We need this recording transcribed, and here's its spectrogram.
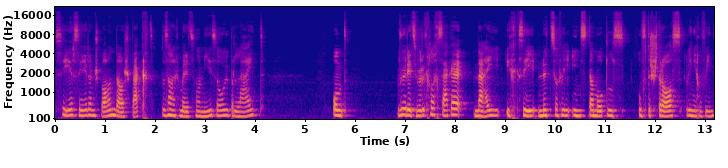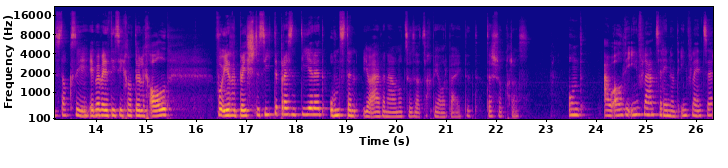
Sehr, sehr ein spannender Aspekt. Das habe ich mir jetzt noch nie so überlegt. Und würde jetzt wirklich sagen, nein, ich sehe nicht so viele Insta-Models auf der Straße, wie ich auf Insta sehe. Mhm. Eben, weil die sich natürlich alle von ihrer besten Seite präsentieren und es dann ja eben auch noch zusätzlich bearbeitet. Das ist schon krass. Und auch all die Influencerinnen und Influencer,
